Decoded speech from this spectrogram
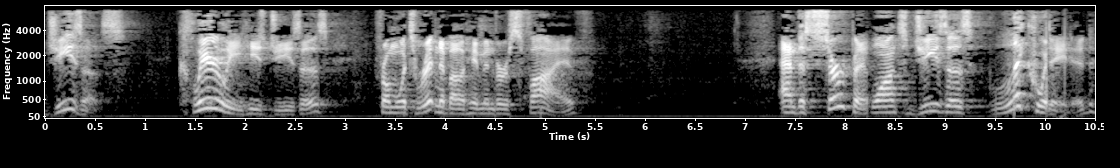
Jesus. Clearly, he's Jesus from what's written about him in verse 5. And the serpent wants Jesus liquidated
